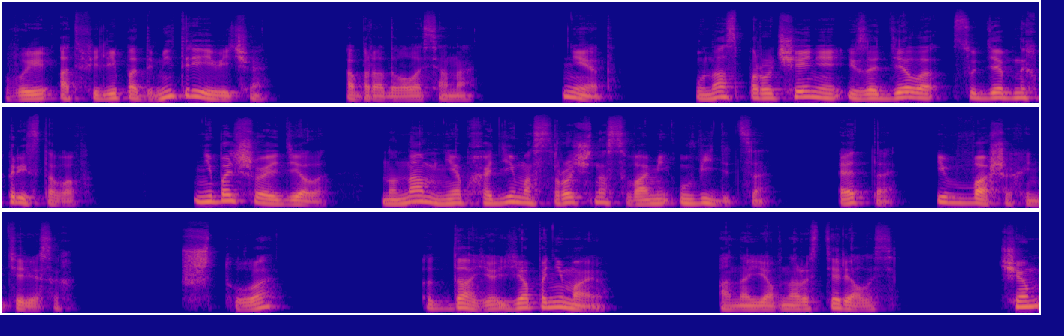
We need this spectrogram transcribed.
Вы от Филиппа Дмитриевича?» – обрадовалась она. «Нет. У нас поручение из отдела судебных приставов. Небольшое дело, но нам необходимо срочно с вами увидеться. Это и в ваших интересах». «Что?» «Да, я, я понимаю». Она явно растерялась. «Чем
